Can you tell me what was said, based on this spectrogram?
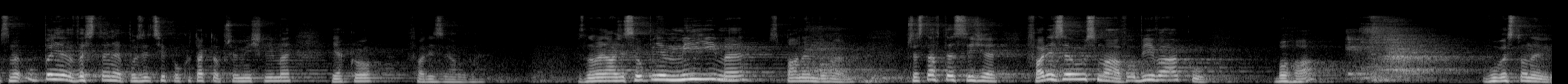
jsme úplně ve stejné pozici, pokud takto přemýšlíme, jako farizeové. To znamená, že se úplně míjíme s Pánem Bohem. Představte si, že farizeus má v obýváku Boha, vůbec to neví.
